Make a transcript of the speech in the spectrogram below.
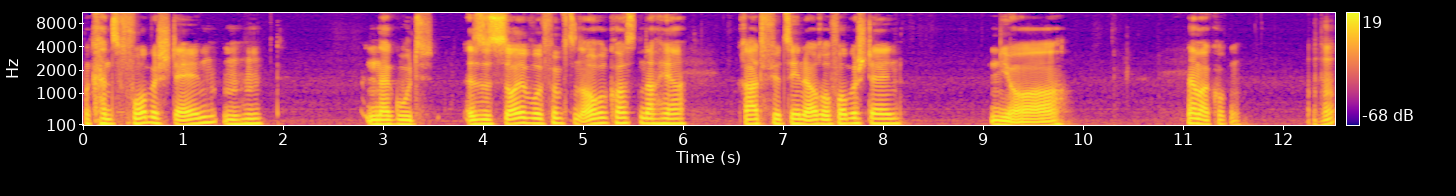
Man kann es vorbestellen. Mhm. Na gut. Also es soll wohl 15 Euro kosten nachher. Gerade für 10 Euro vorbestellen. Ja. Na, mal gucken. Mhm.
